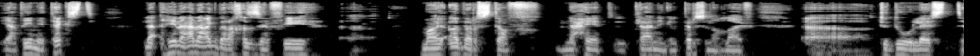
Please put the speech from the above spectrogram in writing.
يعطيني text لا هنا أنا أقدر أخزن فيه my other stuff من ناحية ال planning ال personal life to-do list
